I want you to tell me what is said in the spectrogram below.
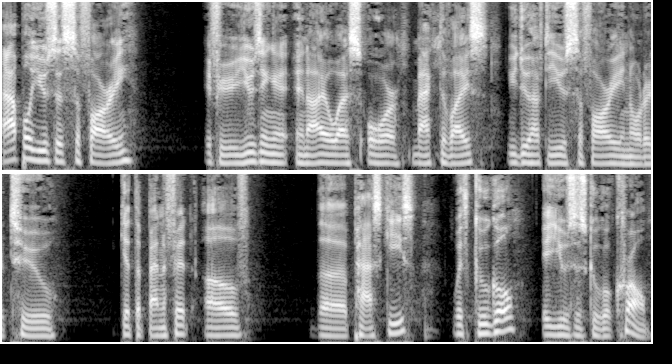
Apple uses Safari. If you're using an iOS or Mac device, you do have to use Safari in order to get the benefit of the passkeys. With Google, it uses Google Chrome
